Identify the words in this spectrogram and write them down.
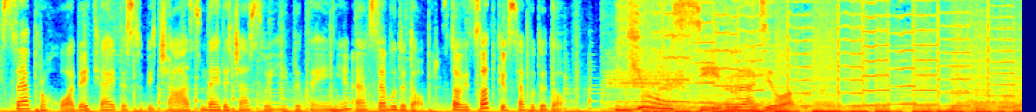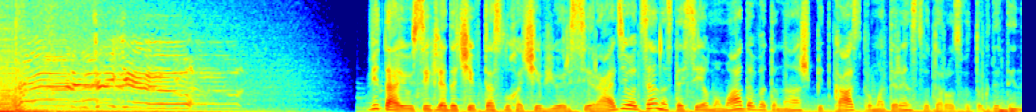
Все проходить, дайте собі час, дайте час своїй дитині. Е, Все буде добре. 100% все буде добре. URC Radio. Вітаю усіх глядачів та слухачів URC Радіо. Це Анастасія Мамадова та наш підкаст про материнство та розвиток дитини.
